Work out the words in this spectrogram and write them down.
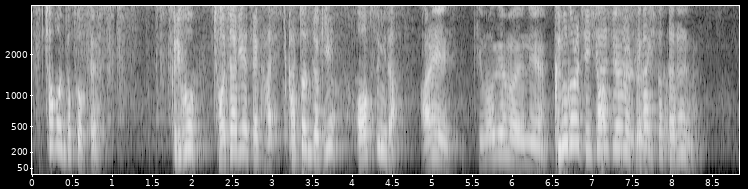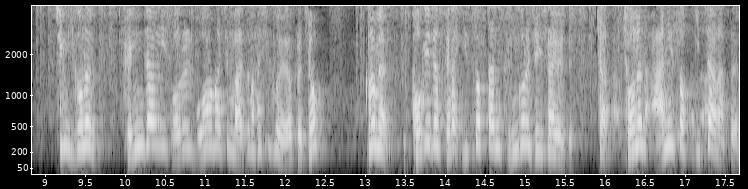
스쳐본 적도 없어요. 그리고 저 자리에 제가 가- 갔던 적이 없습니다. 아니, 김호겸 의원님. 근거를 제시하셔야지 제가 있었다는. 지금 이거는 굉장히 저를 모함하신 말씀 하실 거예요. 그렇죠? 그러면 거기에 대해서 제가 있었다는 근거를 제시해야죠. 자, 저는 안 있었, 있지 않았어요.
